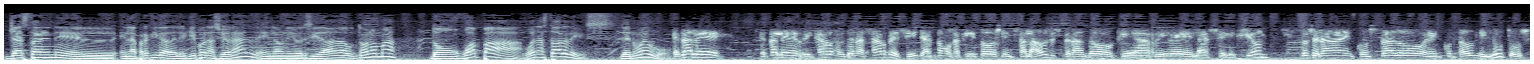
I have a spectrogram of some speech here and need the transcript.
ya está en, el, en la práctica del equipo nacional, en la Universidad Autónoma. Don Juanpa, buenas tardes, de nuevo. ¿Qué tal, eh? ¿Qué tal, eh, Ricardo? Muy buenas tardes. Sí, ya estamos aquí todos instalados esperando que arribe la selección. Esto será en, constado, en contados minutos,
